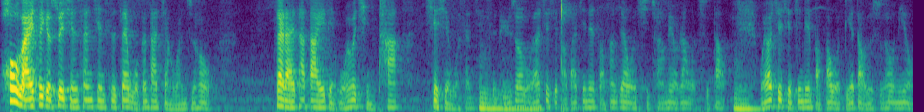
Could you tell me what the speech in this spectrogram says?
后来这个睡前三件事，在我跟他讲完之后，再来他大一点，我会请他。谢谢我三件事，比如说我要谢谢爸爸今天早上叫我起床，没有让我迟到。嗯，我要谢谢今天爸爸我跌倒的时候，你有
